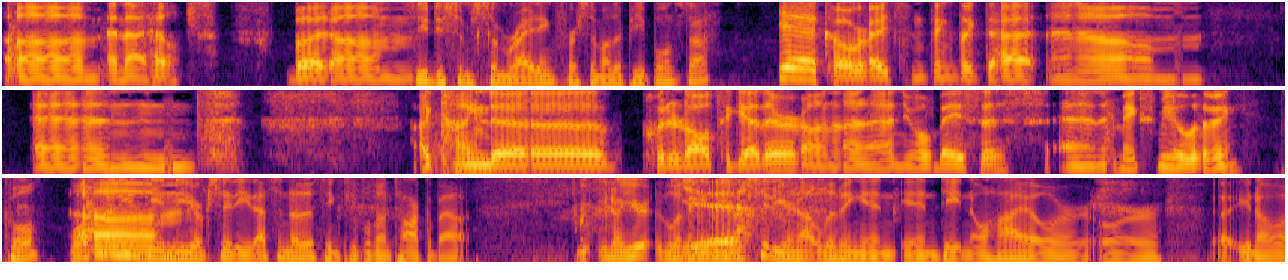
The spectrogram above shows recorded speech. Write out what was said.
um, and that helps. But um, So you do some some writing for some other people and stuff. yeah, co-writes and things like that, and um, and I kind of put it all together on an annual basis, and it makes me a living. Cool. Well, it's not easy in Um, New York City. That's another thing people don't talk about. You, you know, you're living in New York City. You're not living in, in Dayton, Ohio, or or uh, you know, uh,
